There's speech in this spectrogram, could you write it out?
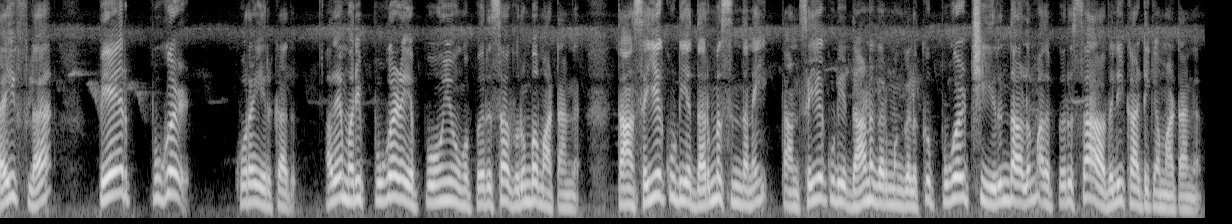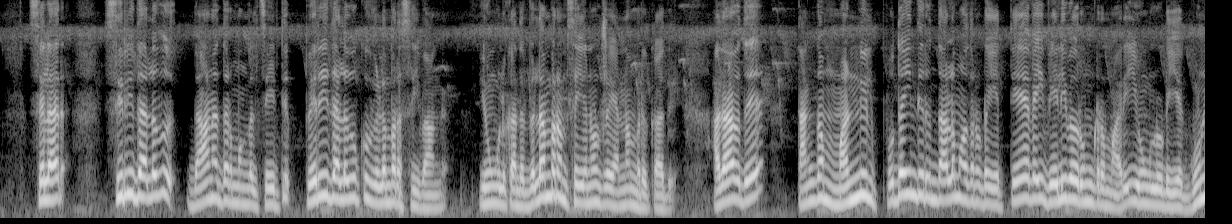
லைஃப்பில் பேர் புகழ் குறை இருக்காது. அதே மாதிரி புகழை எப்போவும் இவங்க பெருசாக விரும்ப மாட்டாங்க. தான் செய்யக்கூடிய தர்ம சிந்தனை தான் செய்யக்கூடிய தான தர்மங்களுக்கு புகழ்ச்சி இருந்தாலும் அதை பெருசாக வெளிக்காட்டிக்க மாட்டாங்க. சிலர் சிறிதளவு தான தர்மங்கள் செய்து பெரிதளவுக்கு விளம்பரம் செய்வாங்க. இவங்களுக்கு அந்த விளம்பரம் செய்யணுன்ற எண்ணம் இருக்காது. அதாவது தங்கம் மண்ணில் புதைந்திருந்தாலும் அதனுடைய தேவை வெளிவரும்ன்ற மாதிரி இவங்களுடைய குண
